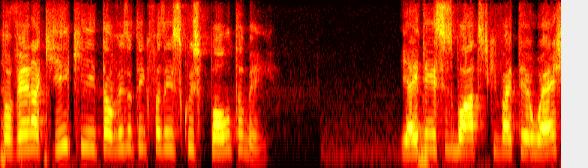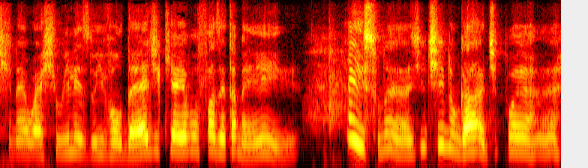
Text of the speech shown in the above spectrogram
Tô vendo aqui que talvez eu tenha que fazer isso com o Spawn também. E aí tem esses boatos de que vai ter o Ash, né? O Ash Williams do Evil Dead, que aí eu vou fazer também. É isso, né? A gente não gasta, tipo, é, é,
